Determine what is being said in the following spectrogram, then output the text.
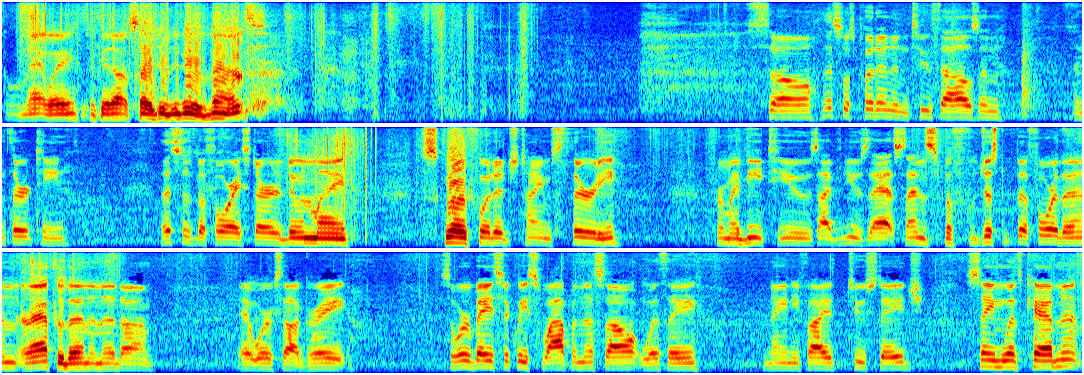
Going that way to get outside to do the vents. So this was put in in 2013. This is before I started doing my square footage times 30 for my BTUs. I've used that since bef just before then or after then, and it um, it works out great. So we're basically swapping this out with a 95 two-stage, same width cabinet.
